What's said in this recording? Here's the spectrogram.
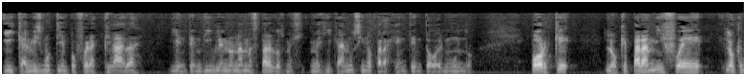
y que al mismo tiempo fuera clara y entendible no nada más para los mexicanos, sino para gente en todo el mundo, porque lo que para mí fue, lo que,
